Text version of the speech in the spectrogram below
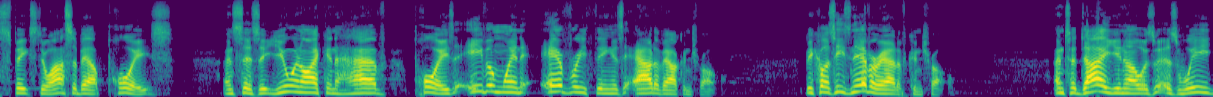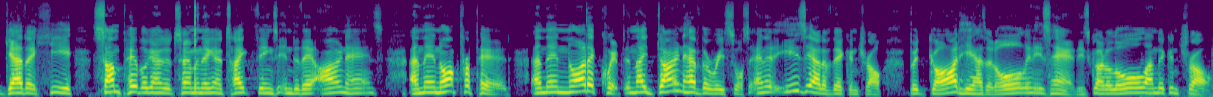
speaks to us about poise and says that you and I can have poise even when everything is out of our control because He's never out of control. And today, you know, as, as we gather here, some people are going to determine they're going to take things into their own hands and they're not prepared and they're not equipped and they don't have the resource and it is out of their control. But God, He has it all in His hand, He's got it all under control.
